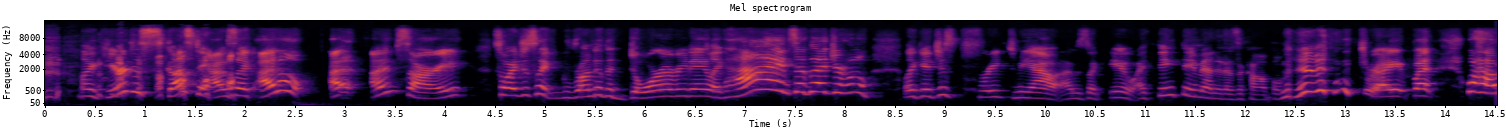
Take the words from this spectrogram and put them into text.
like you're disgusting. I was like, I don't, I, I'm sorry. So I just like run to the door every day, like, hi, I'm so glad you're home. Like it just freaked me out. I was like, ew, I think they meant it as a compliment, right? But well, how,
